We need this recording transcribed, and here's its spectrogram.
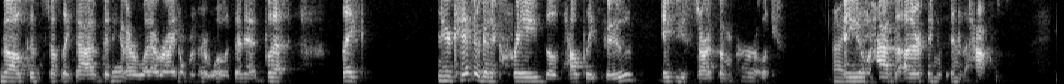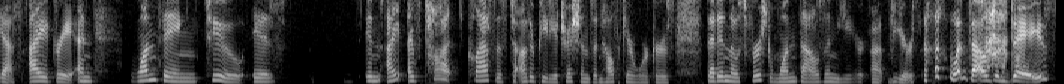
milk, and stuff like that, banana or whatever. I don't remember what was in it, but like your kids are going to crave those healthy foods if you start them early, I and you don't have the other things in the house. Yes, I agree, and one thing too is in I, I've taught classes to other pediatricians and healthcare workers that in those first 1,000 year, uh, years, 1,000 days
